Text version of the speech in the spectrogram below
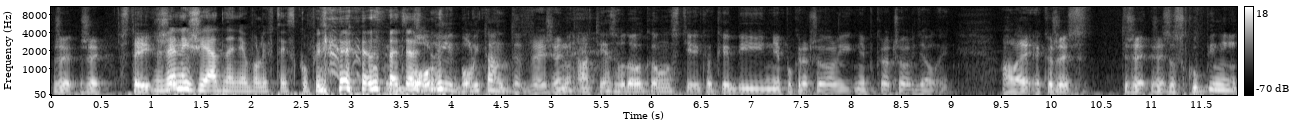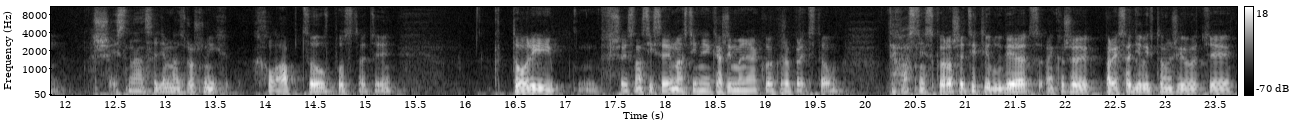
Že, že z tej, Ženy tej, žiadne neboli v tej skupine. boli, boli tam dve ženy, ale tie z okolností ako keby nepokračovali, nepokračovali ďalej. Ale akože že, že zo skupiny 16-17 ročných chlapcov v podstate, ktorí v 16-17, nie každý má nejakú akože predstavu, tak vlastne skoro všetci tí ľudia akože presadili v tom živote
